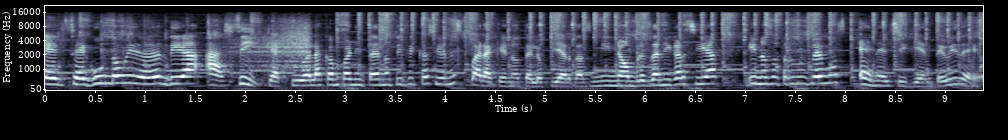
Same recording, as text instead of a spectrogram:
el segundo video del día, así que activa la campanita de notificaciones para que no te lo pierdas. Mi nombre es Dani García y nosotros nos vemos en el siguiente video.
